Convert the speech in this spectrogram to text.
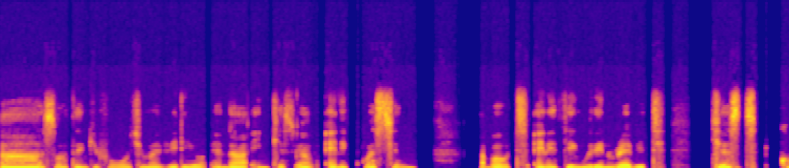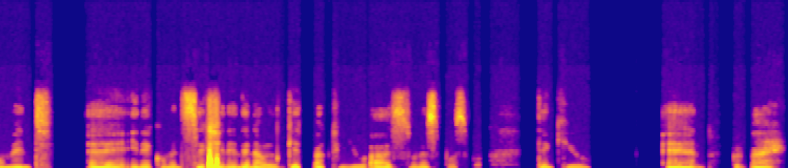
Uh, so thank you for watching my video and uh, in case you have any question about anything within Revit just comment uh, in a comment section and then I will get back to you as soon as possible. Thank you and goodbye.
